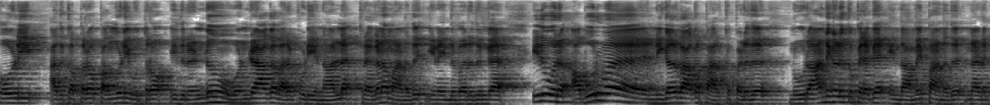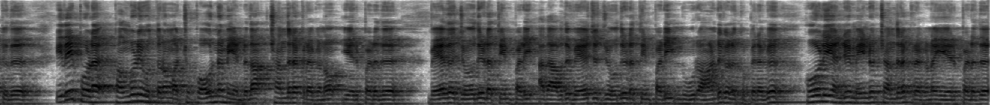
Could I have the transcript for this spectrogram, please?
ஹோலி அதுக்கப்புறம் பங்குனி உத்திரம் இது ரெண்டும் ஒன்றாக வரக்கூடிய நாளில் கிரகணமானது இணைந்து வருதுங்க. இது ஒரு அபூர்வ நிகழ்வாக பார்க்கப்படுது. நூறு ஆண்டுகளுக்கு பிறகு இந்த அமைப்பானது நடக்குது. இதே போல பங்குனி உத்தரம் மற்றும் பௌர்ணமி என்று தான் சந்திர கிரகணம் ஏற்படுது. வேத ஜோதிடத்தின்படி அதாவது வேத ஜோதிடத்தின்படி நூறு ஆண்டுகளுக்கு பிறகு ஹோலி அன்று மீண்டும் சந்திர கிரகணம் ஏற்படுது.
